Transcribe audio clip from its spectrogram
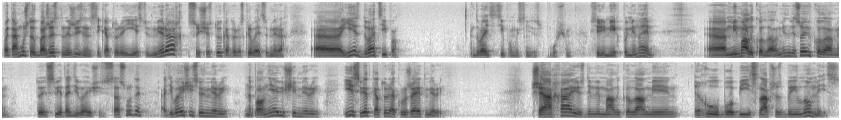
Потому что в божественной жизненности, которая есть в мирах, существует, которая скрывается в мирах, есть два типа. Два эти типа мы с ней, в общем, все время их поминаем – Э, Мималы колалмин, весоев колалмин. То есть свет, одевающийся в сосуды, одевающийся в миры, наполняющий миры, и свет, который окружает миры. Шахаюс демималы колалмин губо би слабшус бейломис.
